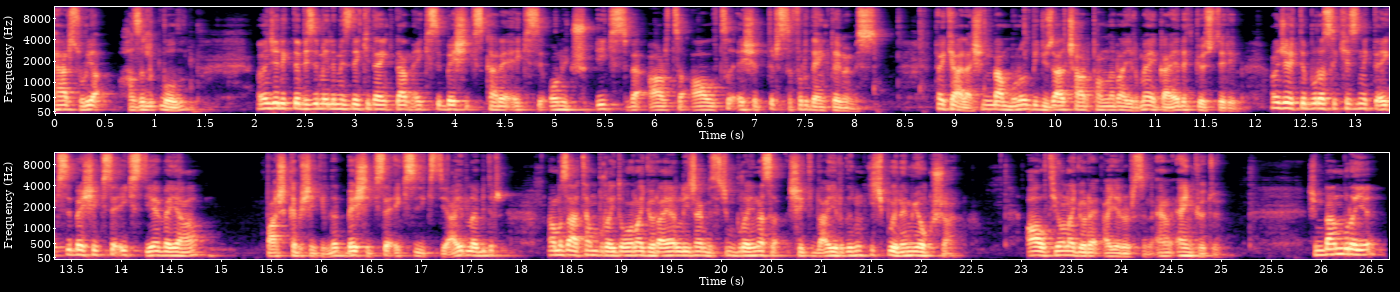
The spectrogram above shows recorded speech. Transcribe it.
her soruya hazırlıklı olun. Öncelikle bizim elimizdeki denklem eksi 5x kare eksi 13x ve artı 6 eşittir 0 denklemimiz. Pekala şimdi ben bunu bir güzel çarpanlara ayırmaya gayret göstereyim. Öncelikle burası kesinlikle eksi 5x'e x diye veya başka bir şekilde 5x'e eksi x diye ayrılabilir. Ama zaten burayı da ona göre ayarlayacağımız için burayı nasıl şekilde ayırdığının hiçbir önemi yok şu an. 6'yı ona göre ayırırsın en, en kötü. Şimdi ben burayı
